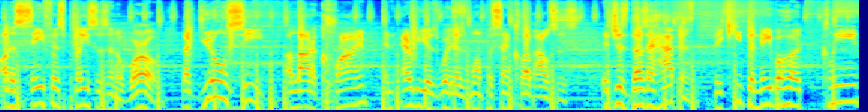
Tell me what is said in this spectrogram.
are the safest places in the world. Like you don't see a lot of crime in areas where there's 1% clubhouses. It just doesn't happen. They keep the neighborhood clean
